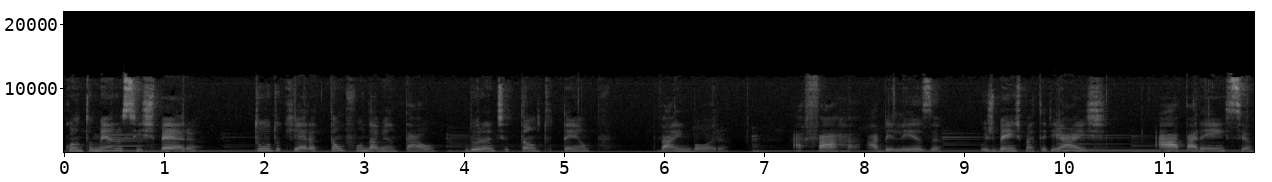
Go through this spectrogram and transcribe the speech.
Quanto menos se espera, tudo que era tão fundamental durante tanto tempo vai embora. A farra, a beleza, os bens materiais, a aparência,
